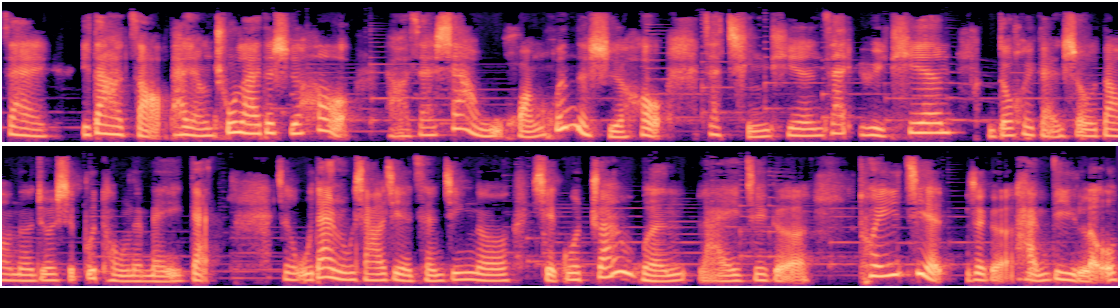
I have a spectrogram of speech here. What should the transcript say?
在一大早太阳出来的时候，然后在下午黄昏的时候，在晴天，在雨天，你都会感受到呢，就是不同的美感。这个吴淡如小姐曾经呢写过专文来这个推荐这个涵碧楼，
